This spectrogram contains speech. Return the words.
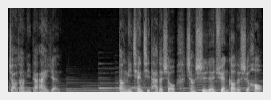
找到你的爱人，当你牵起他的手向世人宣告的时候，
